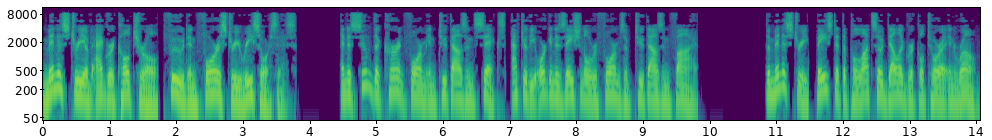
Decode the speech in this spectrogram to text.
Ministry of Agricultural, Food and Forestry Resources, and assumed the current form in 2006, after the organizational reforms of 2005. The ministry, based at the Palazzo dell'Agricoltura in Rome,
